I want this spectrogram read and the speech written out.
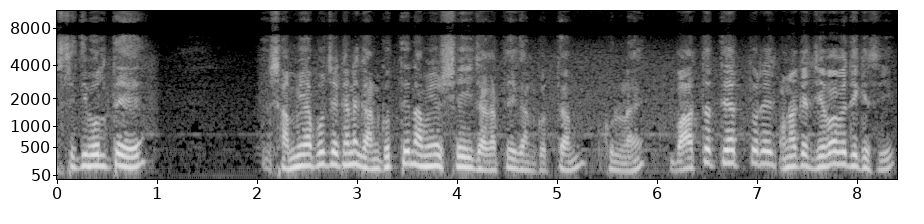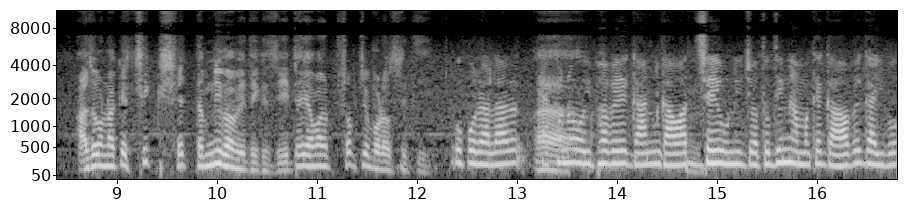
স্মৃতি বলতে, স্বামী আপু যেখানে গান করতেন, আমিও সেই জায়গাতে গান করতাম খুলনায়। বাহাত্তর, তিয়াত্তরে ওনাকে যেভাবে দেখেছি আজও ওনাকে ঠিক সে তেমনি ভাবে দেখেছি। এটাই আমার সবচেয়ে বড় স্মৃতি। উপরালার হ্যাঁ। এখনও ওইভাবে গান গাওয়াচ্ছে উনি যতদিন আমাকে গাওয়াবে গাইবো।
